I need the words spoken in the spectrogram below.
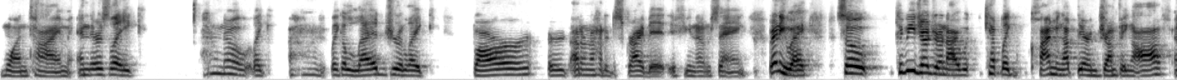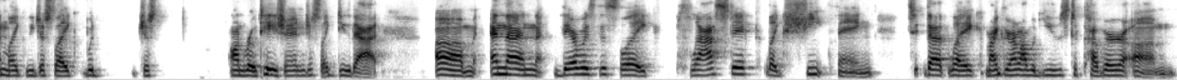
one time, and there's like, I don't know, like like a ledge or like bar, or I don't know how to describe it if you know what I'm saying. But anyway, so Kabi Jojo and I would, kept like climbing up there and jumping off, and like we just like would just on rotation, just like do that. Um, and then there was this like plastic like sheet thing to, that like my grandma would use to cover um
